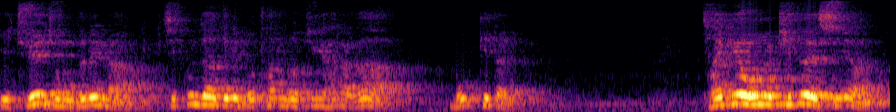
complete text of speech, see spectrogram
이 주의 종들이나 직분자들이 못하는 것 중에 하나가 못 기다려. 자기가 오늘 기도했으면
